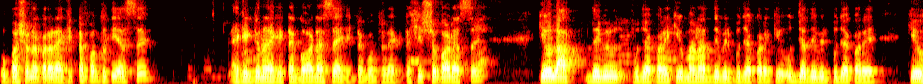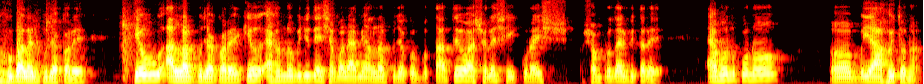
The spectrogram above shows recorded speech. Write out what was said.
উপাসনা করার এক একটা পদ্ধতি আছে, এক একজনের এক একটা গড আছে, এক একটা গোত্রের একটা শীর্ষ গড আছে। কেউ লাত দেবীর পূজা করে, কেউ মানাত দেবীর পূজা করে, কেউ উজ্জা দেবীর পূজা করে, কেউ হুবালের পূজা করে। কেউ আল্লাহর পূজা করে কেউ এখন নবী যদি এসে বলে আমি আল্লাহর পূজা করব তাতেও আসলে সেই কুরাইশ সম্প্রদায়ের ভিতরে এমন কোনো ইয়া হইতো না।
